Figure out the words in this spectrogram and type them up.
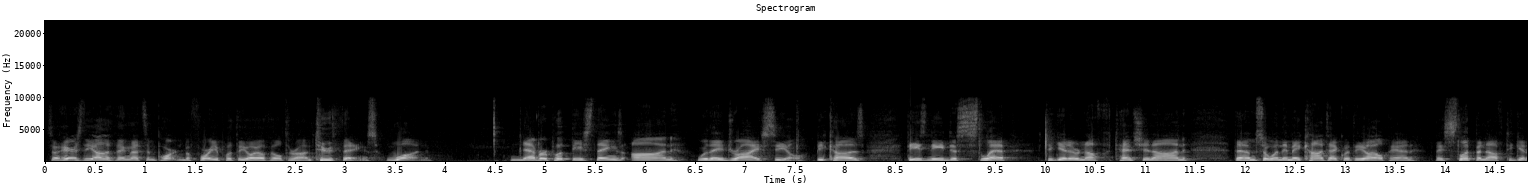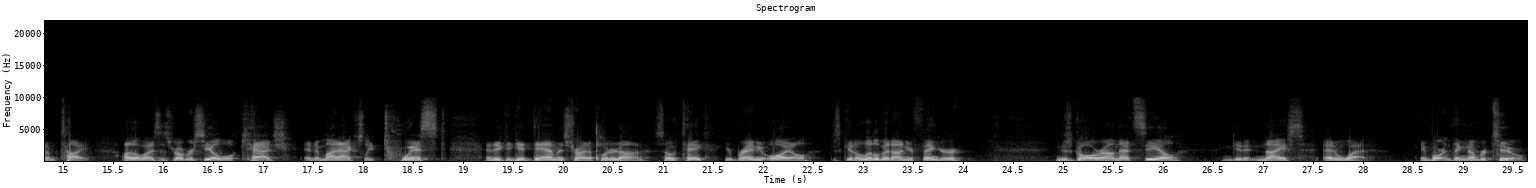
So here's the other thing that's important before you put the oil filter on. Two things. One, never put these things on with a dry seal because these need to slip to get enough tension on them so when they make contact with the oil pan, they slip enough to get them tight. Otherwise, this rubber seal will catch and it might actually twist and it could get damaged trying to put it on. So take your brand new oil, just get a little bit on your finger, and just go around that seal and get it nice and wet. Important thing number two,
